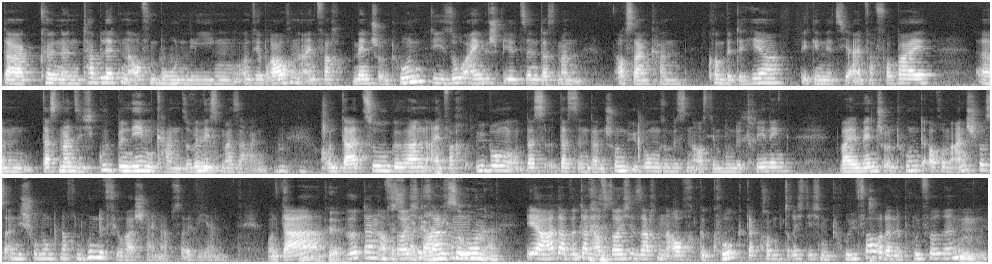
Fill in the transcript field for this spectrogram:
Da können Tabletten auf dem Boden liegen. Und wir brauchen einfach Mensch und Hund, die so eingespielt sind, dass man auch sagen kann, komm bitte her, wir gehen jetzt hier einfach vorbei. Ähm, dass man sich gut benehmen kann, so will ich es mal sagen. Und dazu gehören einfach Übungen, das, das sind dann schon Übungen so ein bisschen aus dem Hundetraining, weil Mensch und Hund auch im Anschluss an die Schulung noch einen Hundeführerschein absolvieren. Und da ah, okay. wird dann auf das solche Sachen. So ja, da wird dann auf solche Sachen auch geguckt. Da kommt richtig ein Prüfer oder eine Prüferin mhm.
